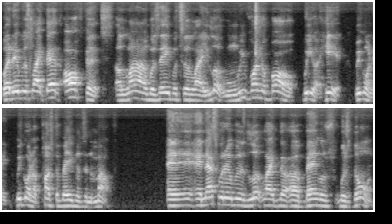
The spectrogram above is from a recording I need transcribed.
But it was like that offense, a line was able to like, look, when we run the ball, we are here. We're gonna we're gonna punch the Ravens in the mouth and and that's what it was look like the uh, Bengals was doing.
